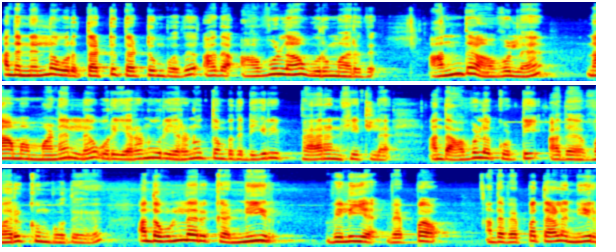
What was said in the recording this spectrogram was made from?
அந்த நெல்லை ஒரு தட்டு தட்டும்போது அது அவுளாக உருமாறுது. அந்த அவுளை நாம் மணலில் ஒரு இரநூறு இரநூத்தம்பது டிகிரி பேரன் ஹீட்டில் அந்த அவளை கொட்டி அதை வறுக்கும்போது அந்த உள்ளே இருக்க நீர் வெளியே வெப்பம் அந்த வெப்பத்தால் நீர்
